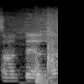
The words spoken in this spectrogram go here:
something.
